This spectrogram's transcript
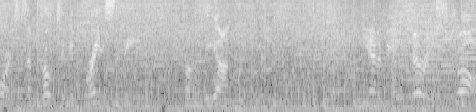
Hostile forces approaching at great speed from the Liangwi region. The enemy is very strong.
